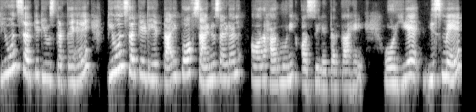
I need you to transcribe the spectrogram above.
ट्यून सर्किट यूज़ करते हैं। ट्यून सर्किट ये टाइप ऑफ़ साइनोसाइडल और हार्मोनिक ऑसिलेटर का है। और ये इसमें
